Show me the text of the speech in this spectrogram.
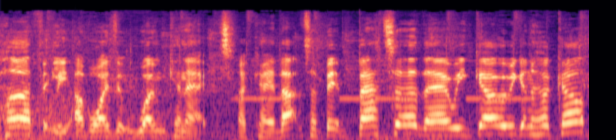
perfectly, otherwise it won't connect. Okay, that's a bit better. There we go. We're going to hook up.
